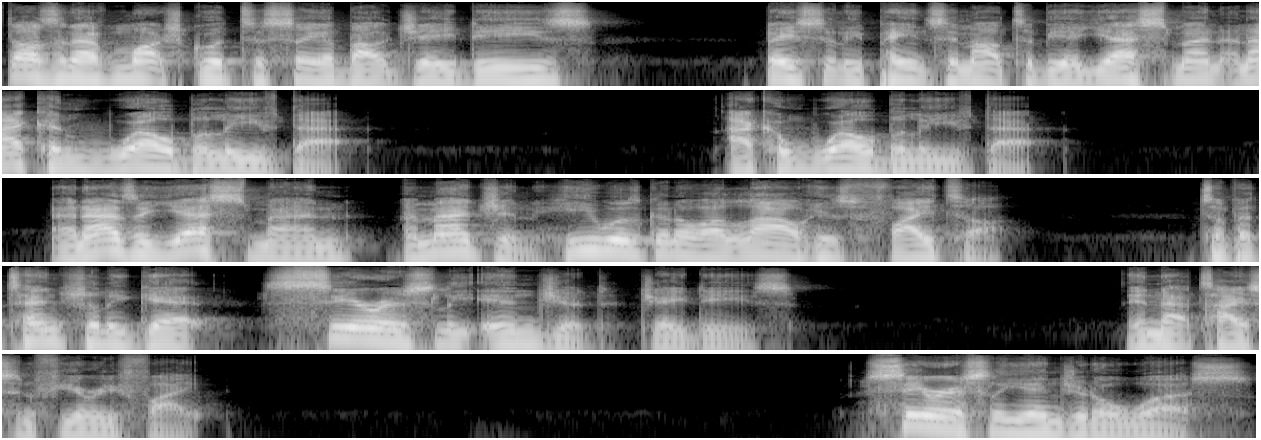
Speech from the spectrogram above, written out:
Doesn't have much good to say about Jay Deas. Basically paints him out to be a yes man, and I can well believe that. I can well believe that. And as a yes man, imagine he was going to allow his fighter to potentially get seriously injured Jay Deas. in that Tyson Fury fight. Seriously injured or worse.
